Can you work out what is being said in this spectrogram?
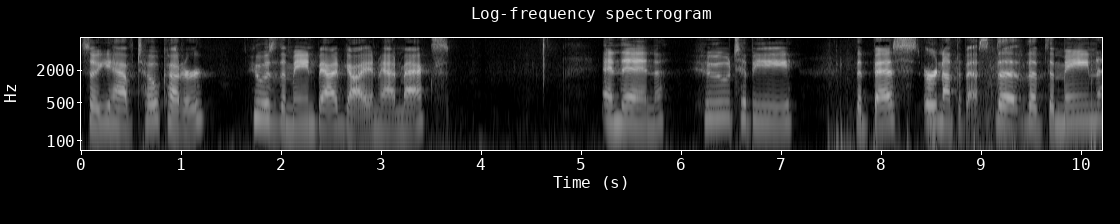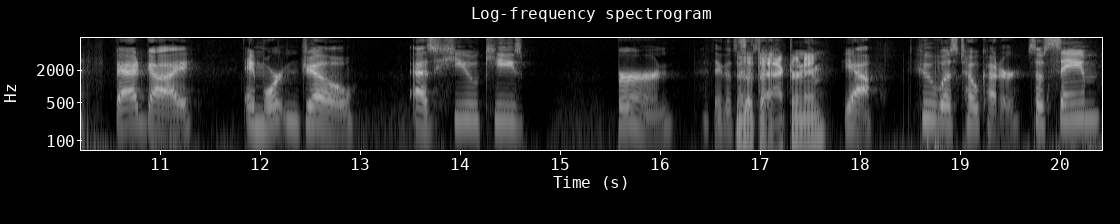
So you have Toe Cutter, who is the main bad guy in Mad Max, and then who to be the best or not the best, the the the main bad guy, Immortan Joe, as Hugh Keys Burn. I think that's Is that the actor name? Yeah, who was Toe Cutter. So same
